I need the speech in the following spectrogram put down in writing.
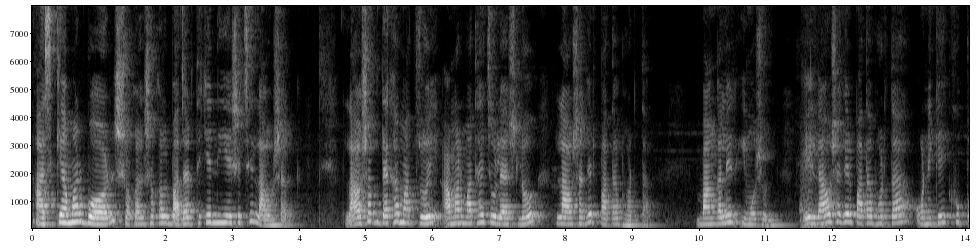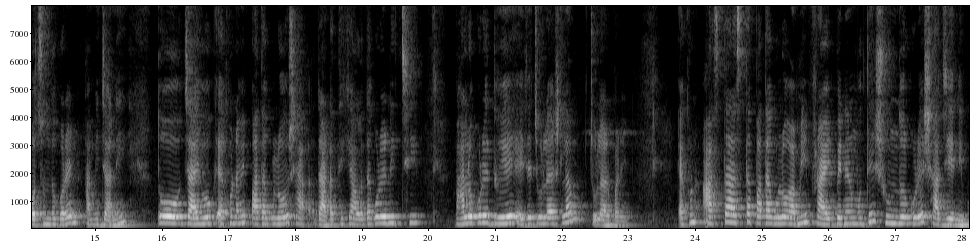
আজকে আমার বর সকাল সকাল বাজার থেকে নিয়ে এসেছে লাউ শাক। লাউ শাক দেখা মাত্রই আমার মাথায় চলে আসলো লাউ শাকের পাতা ভর্তা। বাঙালির ইমোশন। এই লাউ শাকের পাতা ভর্তা অনেকেই খুব পছন্দ করেন, আমি জানি। তো যাই হোক, এখন আমি পাতাগুলো ডাটা থেকে আলাদা করে নিচ্ছি। ভালো করে ধুয়ে এই যে চলে আসলাম চুলার পাড়ে। এখন আস্তে আস্তে পাতাগুলো আমি ফ্রাইড প্যানের মধ্যে সুন্দর করে সাজিয়ে নিব।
